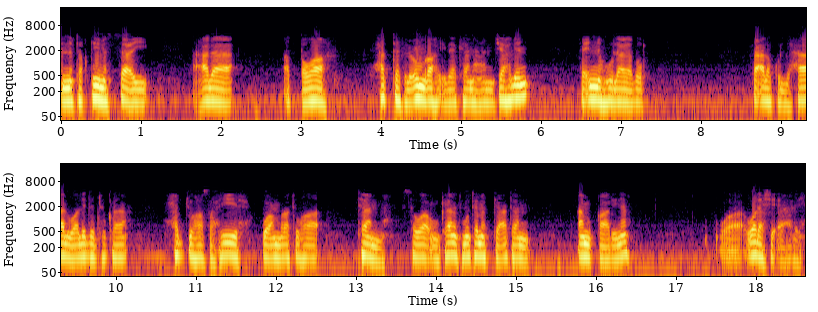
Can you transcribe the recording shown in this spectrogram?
أن تقديم السعي على الطواف حتى في العمرة إذا كان عن جهل فإنه لا يضر. فعلى كل حال والدتك حجها صحيح وعمرتها تامة. سواء كانت متمتعة أم قارنة ولا شيء عليها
